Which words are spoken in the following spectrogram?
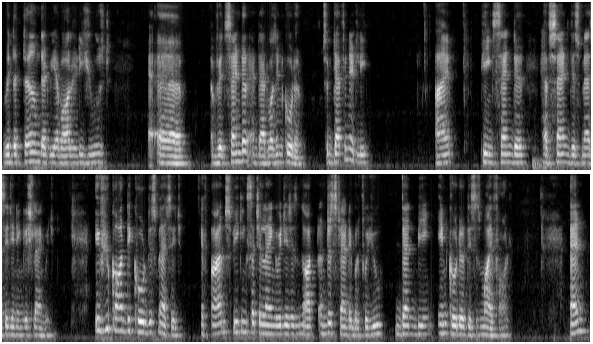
with the term that we have already used uh, with sender and that was encoder. So definitely I being sender have sent this message in English language. If you can't decode this message, if I'm speaking such a language it is not understandable for you, then being encoder this is my fault. And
